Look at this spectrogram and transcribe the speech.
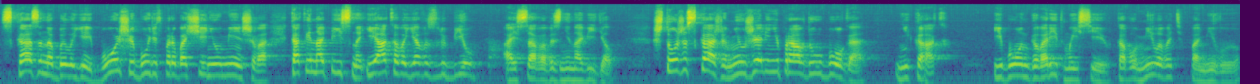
Сказано было ей, больше будет в порабощении у меньшего, как и написано, Иакова я возлюбил, а Исава возненавидел. Что же скажем, неужели неправда у Бога? Никак. Ибо он говорит Моисею, кого миловать, помилую,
